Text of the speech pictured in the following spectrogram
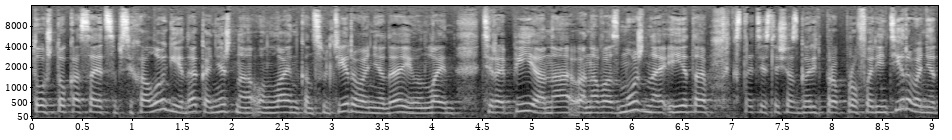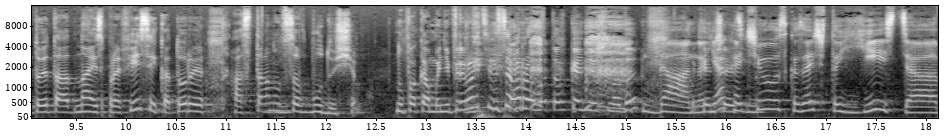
То, что касается психологии, да, конечно, онлайн-консультирование, да, и онлайн-терапия, она, она возможна, и это, кстати, если сейчас говорить про профориентирование, то это одна из профессий, которые останутся mm-hmm. в будущем. Ну, пока мы не превратимся в роботов, конечно, да? Да, но я хочу сказать, что есть а,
